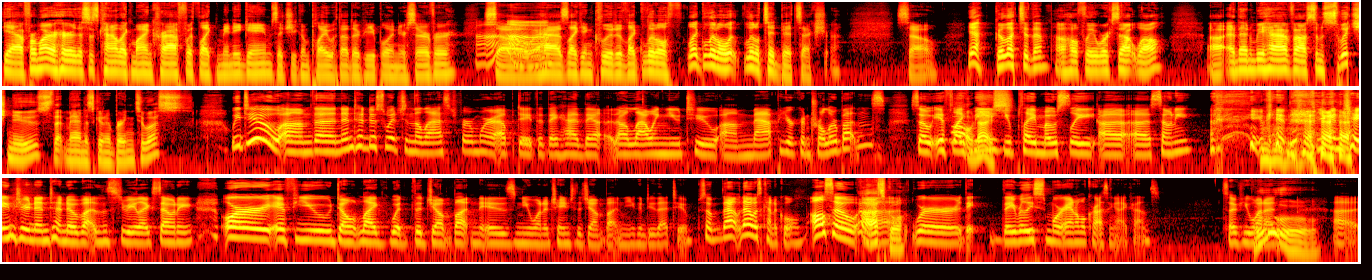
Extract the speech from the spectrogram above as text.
yeah, from what I heard, this is kind of like Minecraft with like mini games that you can play with other people in your server. So Ah. it has like included like little like little little tidbits extra. So yeah, good luck to them. Uh, hopefully it works out well. Uh, and then we have uh, some Switch news that Man is going to bring to us. We do. Um, the Nintendo Switch in the last firmware update that they had, they allowing you to um, map your controller buttons. So if, like Oh, me, nice. you play mostly uh, uh, Sony, you can you can change your Nintendo buttons to be like Sony. Or if you don't like what the jump button is and you want to change the jump button, you can do that too. So that that was kind of cool. Also, Oh, that's uh, cool. Where they they released more Animal Crossing icons. So if you want to uh,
